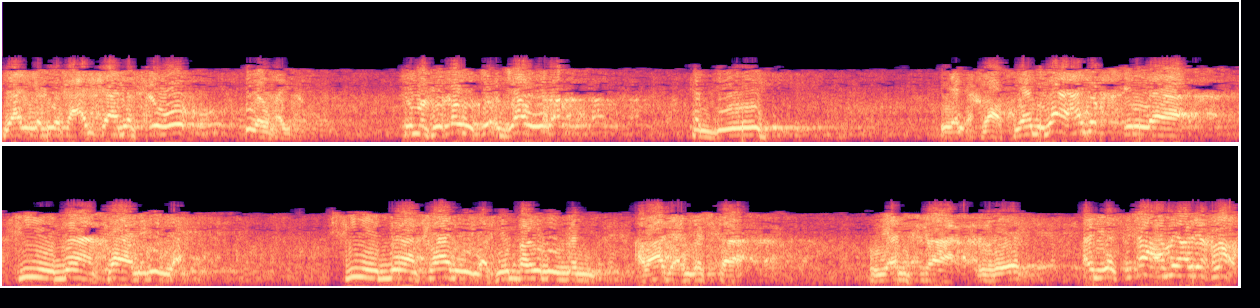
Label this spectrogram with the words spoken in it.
لأن الذي يتعدى نفعه إلى الغير. ثم في قوله جور تنبيه إلى الإخلاص لأنه لا أجر إلا فيما كان لله. فيما كان لله ينبغي لمن أراد أن يشفع وينفع الغير أن يستطاع من الإخلاص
